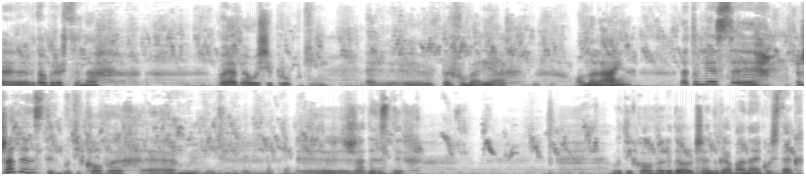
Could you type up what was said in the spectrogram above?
e, w dobrych cenach. Pojawiały się próbki e, w perfumeriach online. Natomiast e, żaden z tych butikowych, żaden z tych butikowych Dolce Gabbana jakoś tak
